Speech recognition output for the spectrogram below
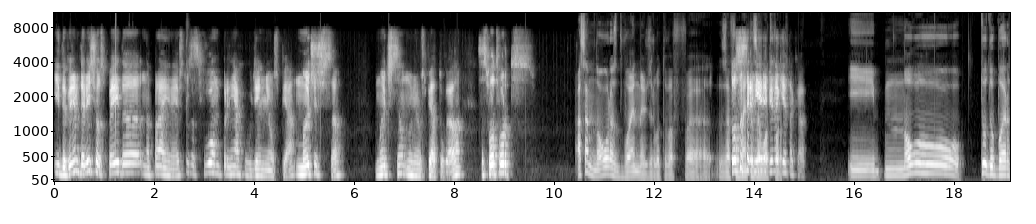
И да видим дали ще успее да направи нещо. С Фулъм при няколко години не успя. Мъчеше се. Мъчи се, но не успя тогава. С Уотфорд аз съм много раздвоен, между другото, в, за То с Рениери винаги е така. И много ту добър,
